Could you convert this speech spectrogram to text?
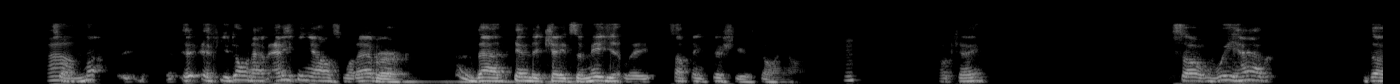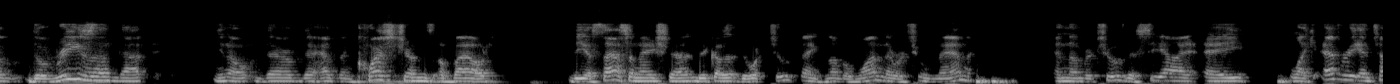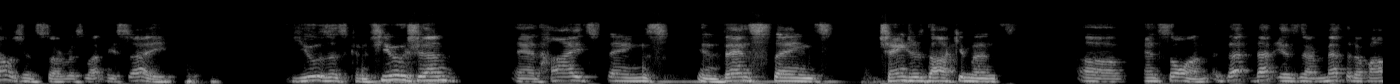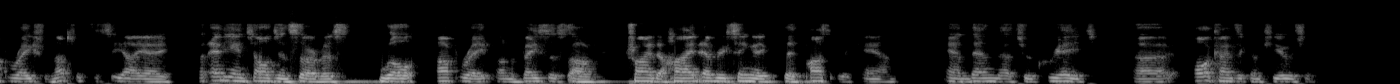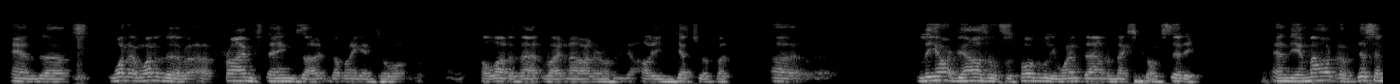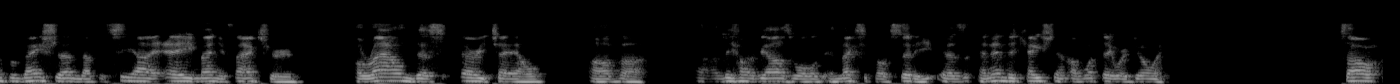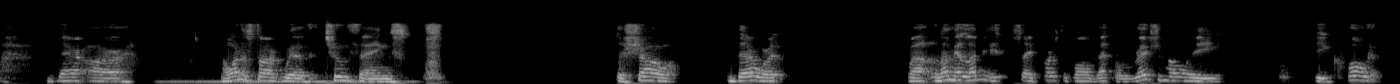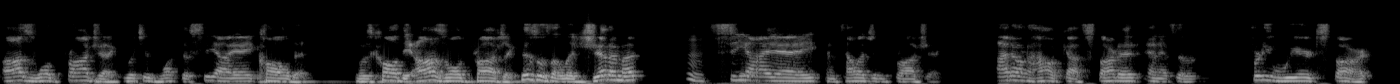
Wow. So if you don't have anything else, whatever, that indicates immediately something fishy is going on. Mm-hmm. Okay. So we have the the reason that you know there there have been questions about the assassination because there were two things. Number one, there were two men, and number two, the CIA, like every intelligence service, let me say, uses confusion and hides things, invents things, changes documents, uh, and so on. That that is their method of operation. Not just the CIA, but any intelligence service will operate on the basis of trying to hide everything they, they possibly can, and then uh, to create uh, all kinds of confusion. And uh, one of one of the uh, prime things I don't want to get into a, a, lot of that right now. I don't know if I'll even get to it, but uh, Lee Harvey Oswald supposedly went down to Mexico City and the amount of disinformation that the CIA manufactured around this fairy tale of uh, uh, Lee Harvey Oswald in Mexico City is an indication of what they were doing. So there are, I want to start with two things to show there were, well, let me, let me say first of all that originally the quote Oswald Project, which is what the CIA called it, was called the Oswald Project. This was a legitimate hmm. CIA intelligence project. I don't know how it got started, and it's a pretty weird start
